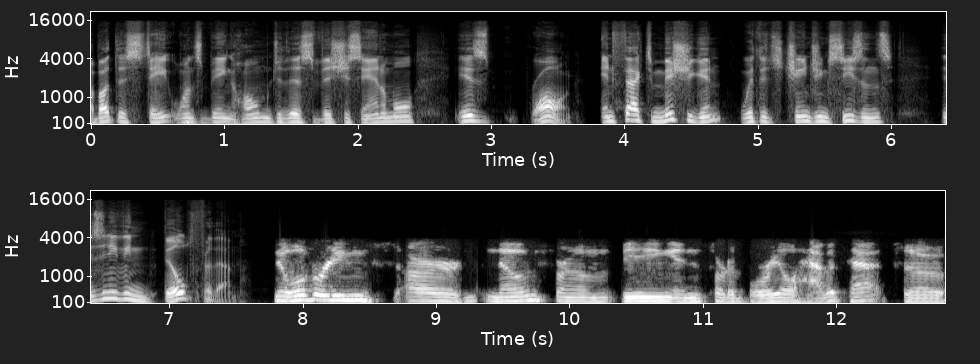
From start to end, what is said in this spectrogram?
about the state once being home to this vicious animal is wrong. In fact, Michigan, with its changing seasons, isn't even built for them. You know, wolverines are known from being in sort of boreal habitat. So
